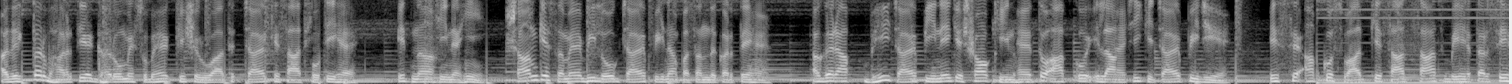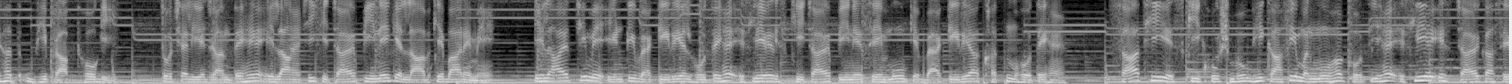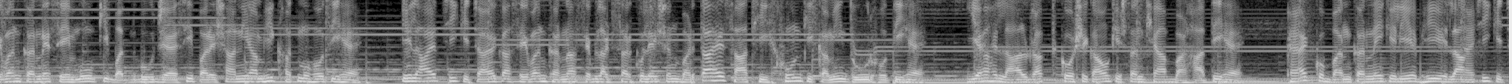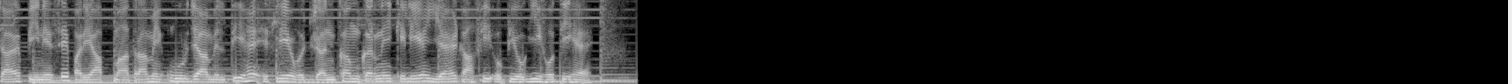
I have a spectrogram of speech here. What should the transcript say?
अधिकतर भारतीय घरों में सुबह की शुरुआत चाय के साथ होती है, इतना ही नहीं, शाम के समय भी लोग चाय पीना पसंद करते हैं। अगर आप भी चाय पीने के शौकीन हैं तो आपको इलायची की चाय पीजिए। इससे आपको स्वाद के साथ साथ बेहतर सेहत भी प्राप्त होगी। तो चलिए जानते हैं इलायची की चाय पीने के लाभ के बारे में। इलायची में एंटीबैक्टीरियल होते हैं, इसलिए इसकी चाय पीने से मुँह के बैक्टीरिया खत्म होते हैं। साथ ही इसकी खुशबू भी काफ़ी मनमोहक होती है, इसलिए इस चाय का सेवन करने से मुँह की बदबू जैसी परेशानियाँ भी खत्म होती है। इलायची की चाय का सेवन करना से ब्लड सर्कुलेशन बढ़ता है, साथ ही खून की कमी दूर होती है। यह लाल रक्त कोशिकाओं की संख्या बढ़ाती है। फैट को बंद करने के लिए भी इलायची की चाय पीने से पर्याप्त मात्रा में ऊर्जा मिलती है, इसलिए वज़न कम करने के लिए यह काफ़ी उपयोगी होती है।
